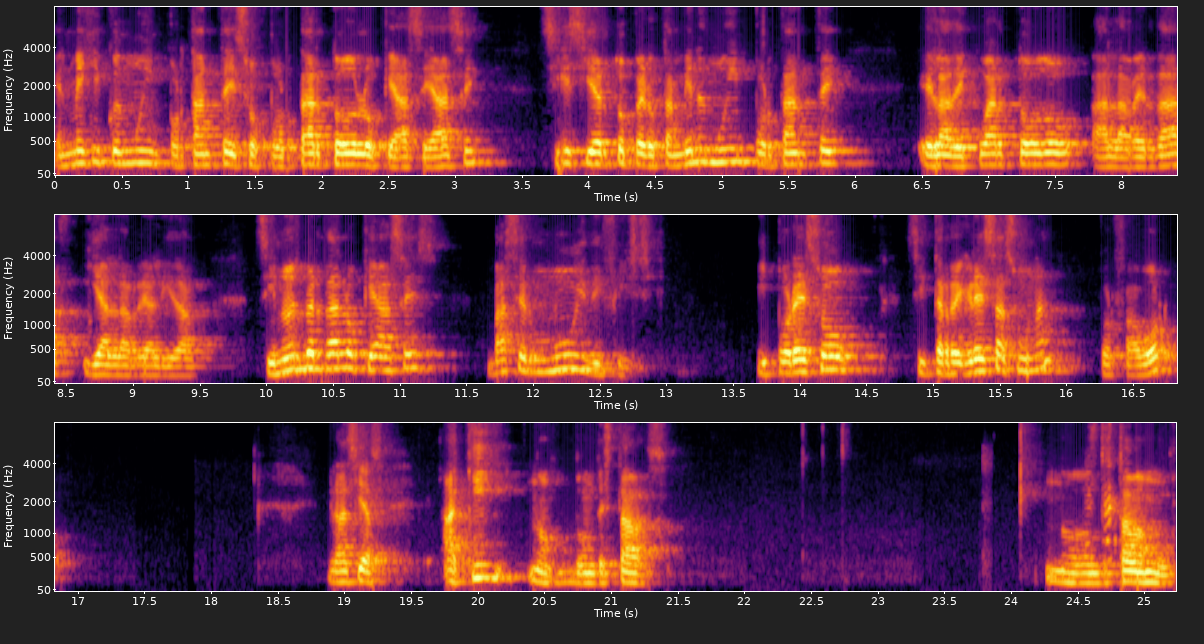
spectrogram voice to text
en México es muy importante soportar todo lo que hace, hace. Sí es cierto, pero también es muy importante el adecuar todo a la verdad y a la realidad. Si no es verdad lo que haces, va a ser muy difícil. Y por eso, si te regresas una, por favor. Gracias. Aquí, no, ¿dónde estabas? No, ¿dónde estábamos?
